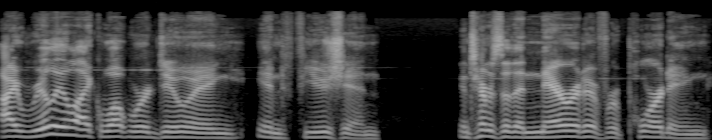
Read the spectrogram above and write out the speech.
I really like what we're doing in Fusion in terms of the narrative reporting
